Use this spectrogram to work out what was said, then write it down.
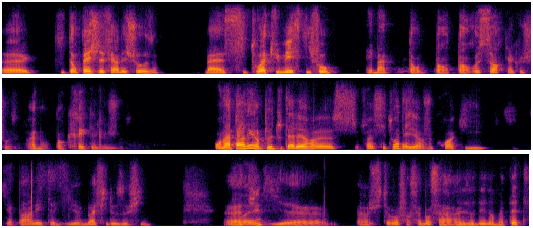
euh, qui t'empêche de faire des choses, bah, si toi tu mets ce qu'il faut, eh ben, t'en, ressors quelque chose, vraiment, t'en crées quelque mm. chose. On a parlé un peu tout à l'heure, euh, enfin c'est toi d'ailleurs, je crois, qui, qui, a parlé, tu as dit euh, ma philosophie. Euh, tu alors justement, forcément, ça a résonné dans ma tête.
